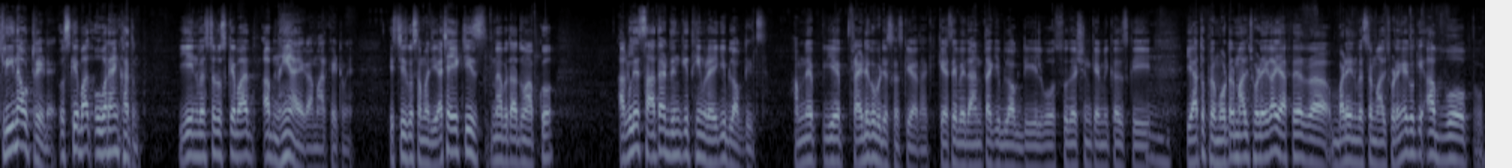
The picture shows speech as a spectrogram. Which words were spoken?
क्लीन आउट ट्रेड है, उसके बाद ओवरहैंग खत्म। ये इन्वेस्टर उसके बाद अब नहीं आएगा मार्केट में। इस चीज़ को समझिए। अच्छा एक चीज़ मैं बता दूँ आपको। अगले सात आठ दिन की थीम रहेगी ब्लॉक डील्स हमने ये फ्राइडे को भी डिस्कस किया था कि कैसे वेदांता की ब्लॉक डील वो सुदर्शन केमिकल्स की या तो प्रमोटर माल छोड़ेगा या फिर बड़े इन्वेस्टर माल छोड़ेंगे क्योंकि अब वो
